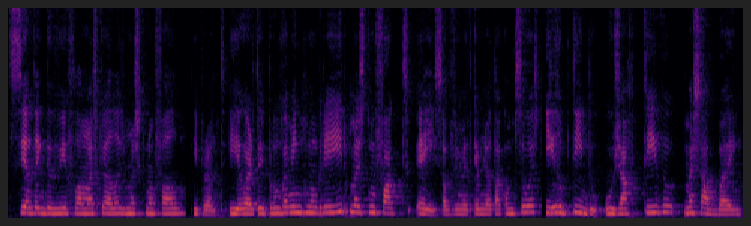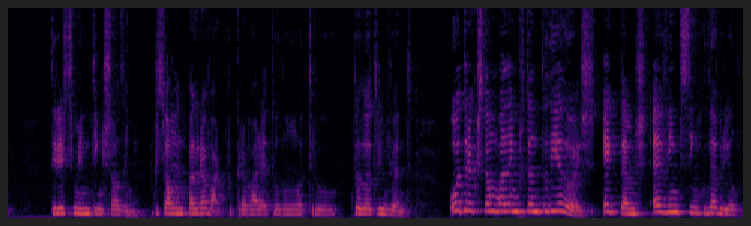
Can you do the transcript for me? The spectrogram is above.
sentem que eu devia falar mais com elas, mas que não falo. E pronto. E agora estou a ir por um caminho que não queria ir, mas no facto é isso. Obviamente que é melhor estar com pessoas. E repetindo o já repetido, mas sabe bem ter estes minutinhos sozinha. Principalmente para gravar, porque gravar é todo um outro, todo outro evento. Outra questão bem importante do dia de hoje é que estamos a 25 de Abril.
